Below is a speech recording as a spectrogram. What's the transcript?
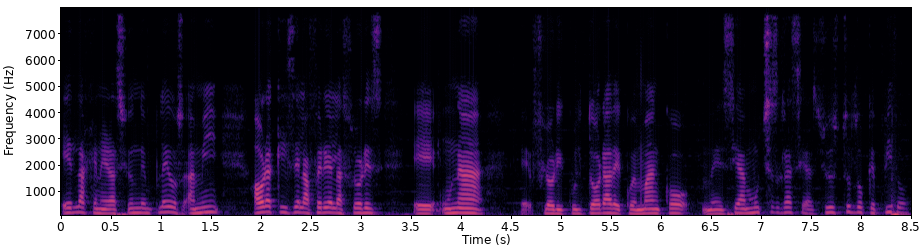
es la generación de empleos. A mí, ahora que hice la Feria de las Flores, eh, una eh, floricultora de Cuemanco me decía, muchas gracias, yo esto es lo que pido,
